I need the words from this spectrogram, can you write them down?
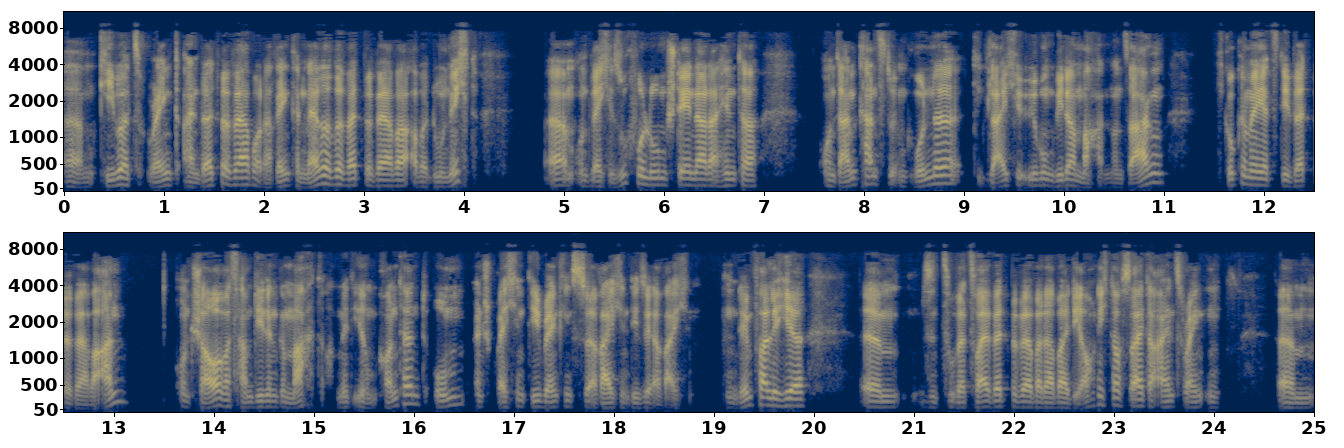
ähm, Keywords rankt ein Wettbewerber oder ranken mehrere Wettbewerber, aber du nicht. Ähm, und welche Suchvolumen stehen da dahinter? Und dann kannst du im Grunde die gleiche Übung wieder machen und sagen, ich gucke mir jetzt die Wettbewerber an und schaue, was haben die denn gemacht mit ihrem Content, um entsprechend die Rankings zu erreichen, die sie erreichen. In dem Falle hier ähm, sind sogar zwei Wettbewerber dabei, die auch nicht auf Seite 1 ranken. Ähm,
